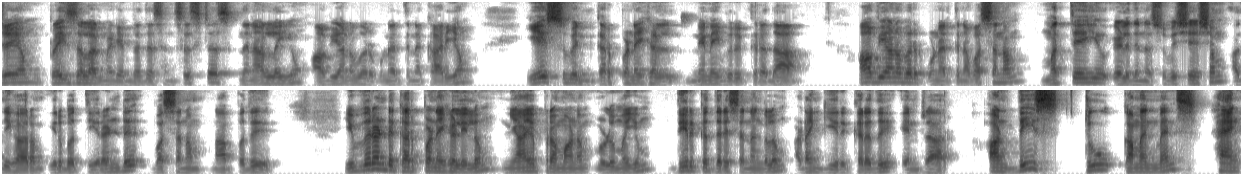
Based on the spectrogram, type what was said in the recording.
ஜெயம். பிரைசலான் மேடிய பிரதர்ஸ் அண்ட் சிஸ்டர்ஸ் இந்த நாள்லையும் ஆவியானவர் உணர்த்தின காரியம் இயேசுவின் கற்பனைகள் நினைவிருக்கிறதா? ஆவியானவர் உணர்த்தின வசனம் மத்தேயு எழுதின சுவிசேஷம் அதிகாரம் இருபத்தி இரண்டு வசனம் நாற்பது. இவ்விரண்டு கற்பனைகளிலும் நியாயப்பிரமாணம் முழுமையும் தீர்க்க தரிசனங்களும் அடங்கியிருக்கிறது என்றார். On these two commandments hang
